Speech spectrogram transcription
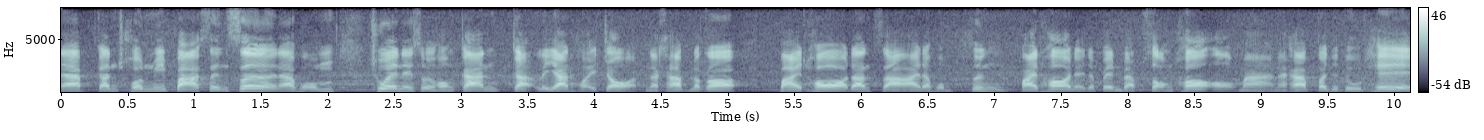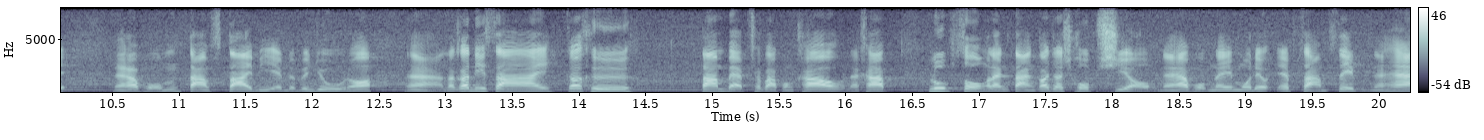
นะครับกันชนมี Park Sensor นะครับผมช่วยในส่วนของการกะระยะถอยจอดนะครับแล้วก็ปลายท่อด้านซ้ายนะผมซึ่งปลายท่อเนี่ยจะเป็นแบบ 2 ท่อออกมานะครับก็จะดูเท่นะครับผมตามสไตล์ BMW เนาะอ่าแล้วก็ดีไซน์ก็คือตามแบบฉบับของเขานะครับรูปทรงอะไรต่างก็จะโฉบเฉี่ยวนะครับผมในโมเดล F30 นะฮะ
